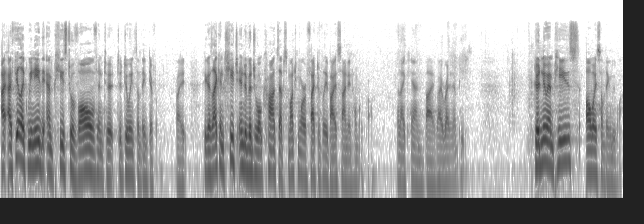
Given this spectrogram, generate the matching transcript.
I, I feel like we need the MPs to evolve into to doing something different, right? Because I can teach individual concepts much more effectively by assigning homework problems than I can by, by writing MPs. Good new MPs, always something we want,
